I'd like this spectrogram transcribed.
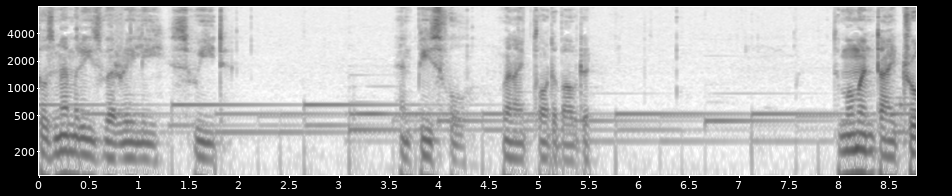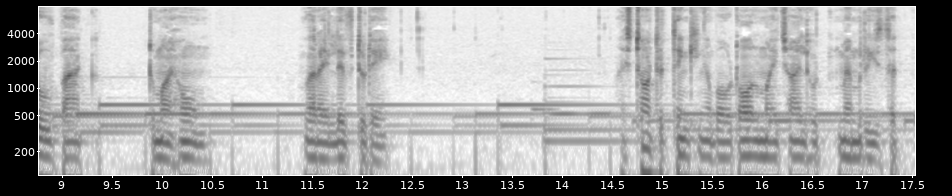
Those memories were really sweet and peaceful when I thought about it. The moment I drove back to my home where I live today, I started thinking about all my childhood memories that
